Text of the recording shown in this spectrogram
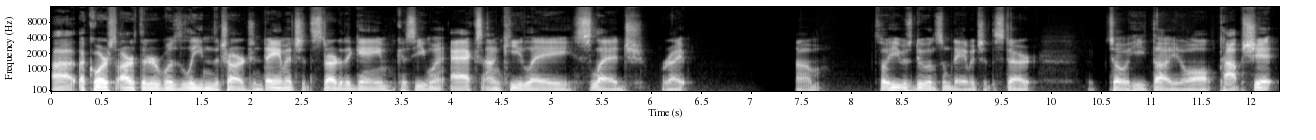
uh of course Arthur was leading the charge in damage at the start of the game cuz he went axe on Anquile sledge, right? Um so he was doing some damage at the start. So he thought, you know, all top shit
